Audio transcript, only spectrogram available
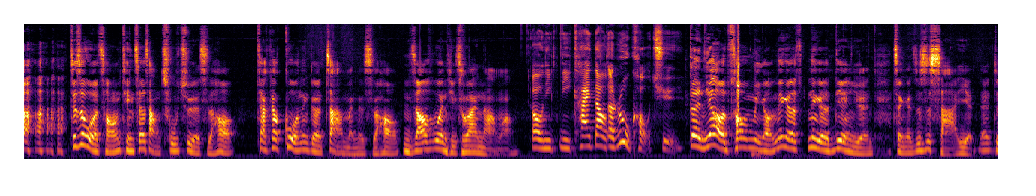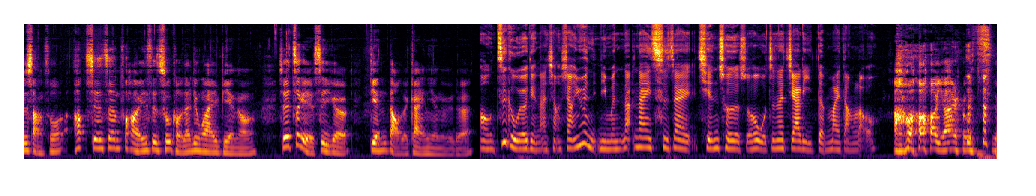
就是我从停车场出去的时候。要过那个闸门的时候，你知道问题出在哪吗？哦，你你开到呃入口去，对，你好聪明哦。那个那个店员整个就是傻眼，就想说啊，先生不好意思，出口在另外一边哦。所以这个也是一个颠倒的概念，对不对？哦，这个我有点难想象，因为你们那那一次在牵车的时候，我正在家里等麦当劳。哦，原来如此。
